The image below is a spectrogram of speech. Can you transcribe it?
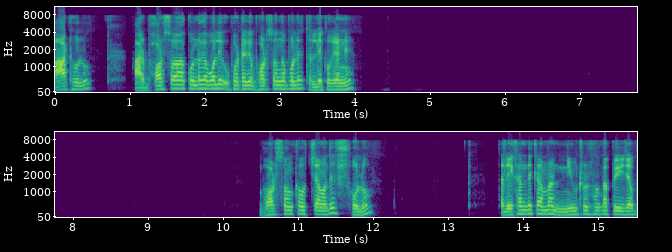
আট হলো। আর ভর সংখ্যা কোনটাকে বলে? উপরটাকে ভর সংখ্যা বলে। তাহলে লেখো এখানে। ভর সংখ্যা হচ্ছে আমাদের ষোলো। তাহলে এখান থেকে আমরা নিউটন সংখ্যা পেয়ে যাব।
